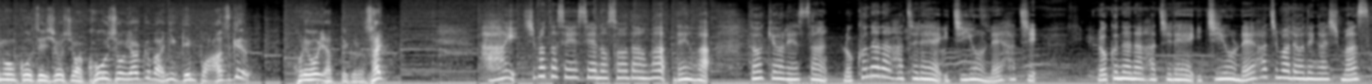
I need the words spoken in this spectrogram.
言公正証書は交渉役場に原本を預ける。これをやってください。はい。柴田先生の相談は電話東京0367801408 6780-1408までお願いします。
